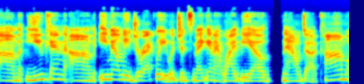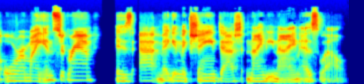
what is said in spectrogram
Um, you can um, email me directly, which is Megan at yblnow.com, or my Instagram is at Megan McShane 99 as well.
